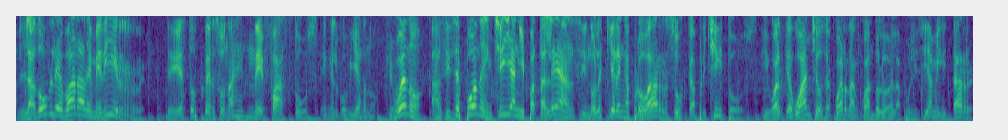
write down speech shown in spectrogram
la doble vara de medir de estos personajes nefastos en el gobierno. Que bueno, así se ponen, chillan y patalean si no les quieren aprobar sus caprichitos. Igual que Juancho, ¿se acuerdan? Cuando lo de la policía militar,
